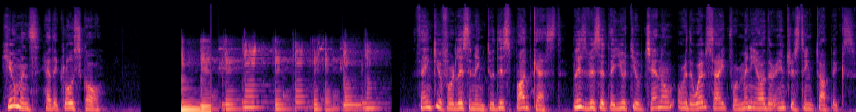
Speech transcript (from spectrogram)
Humans had a close call. Thank you for listening to this podcast. Please visit the YouTube channel or the website for many other interesting topics.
